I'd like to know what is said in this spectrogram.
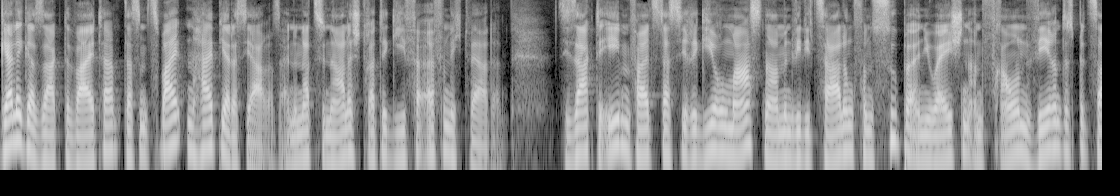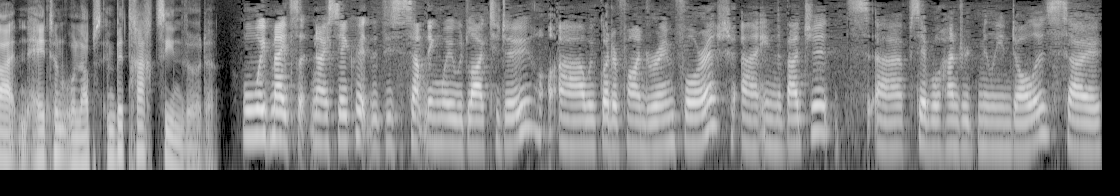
Gallagher sagte weiter, dass im zweiten Halbjahr des Jahres eine nationale Strategie veröffentlicht werde. Sie sagte ebenfalls, dass die Regierung Maßnahmen wie die Zahlung von Superannuation an Frauen während des bezahlten Elternurlaubs in Betracht ziehen würde. Well, we've made no secret that this is something we would like to do. Uh, we've got to find room for it uh, in the budget. It's uh, several hundred million dollars. So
